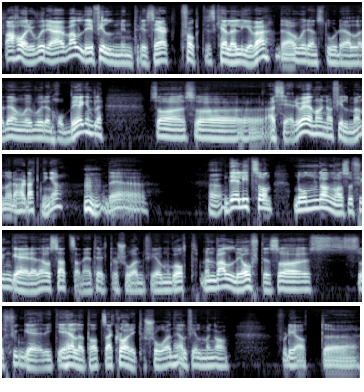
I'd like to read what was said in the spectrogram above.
jeg, har jo vært veldig filminteressert faktisk hele livet. Det har vært en stor del Det har vært en hobby, egentlig. Så, så jeg ser jo en og annen filmen når jeg har dekning, ja. Mm. Det ja. Det er litt sånn Noen ganger så fungerer det å sette seg ned i teltet og se en film godt, men veldig ofte så, så, fungerer det ikke i hele tatt. Så jeg klarer ikke å se en hel film engang. Fordi at uh,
